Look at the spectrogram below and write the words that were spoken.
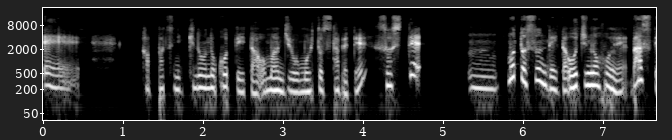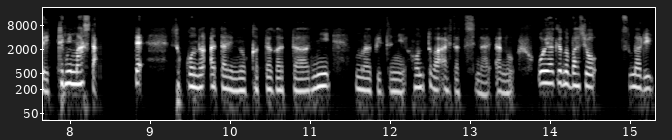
えー、活発に昨日残っていたおまんじゅうをもう一つ食べて、そして、うん、元住んでいたお家の方へバスで行ってみました。で、そこのあたりの方々に、まあ別に本当は挨拶しない。あの、公の場所つまり、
